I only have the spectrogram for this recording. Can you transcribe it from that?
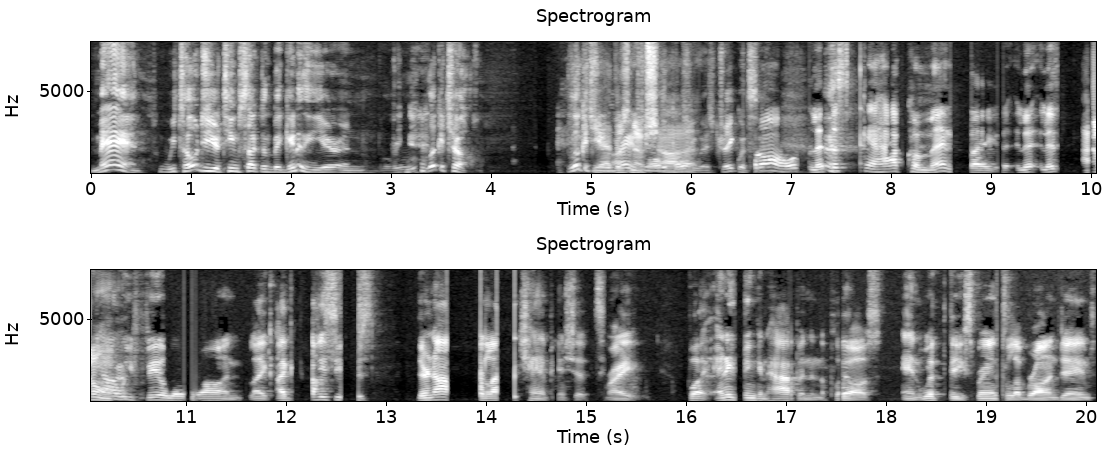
man, we told you your team sucked at the beginning of the year, and look at y'all. Look at you. Yeah, there's Right, no shot. you, As Drake would say. hold on. hold- Let the second half commence. Like, let, let's I don't. Know how we feel later on. Like, I obviously just- they're not like a championship, team, right? But anything can happen in the playoffs, and with the experience of LeBron James,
